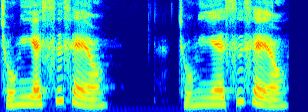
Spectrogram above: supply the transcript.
종이에 쓰세요. 종이에 쓰세요.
